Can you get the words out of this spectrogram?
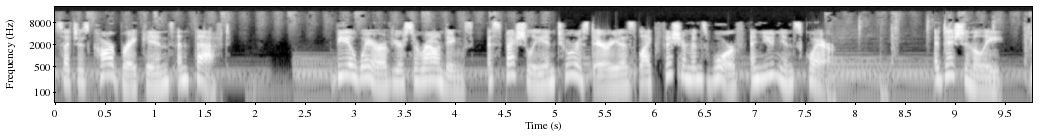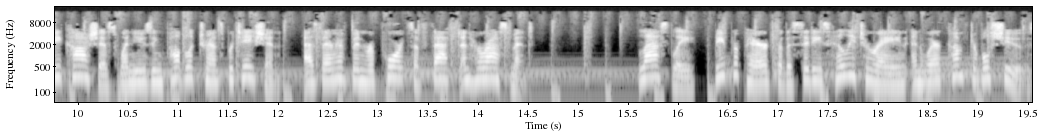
such as car break-ins and theft. Be aware of your surroundings, especially in tourist areas like Fisherman's Wharf and Union Square. Additionally, be cautious when using public transportation, as there have been reports of theft and harassment. Lastly, be prepared for the city's hilly terrain and wear comfortable shoes.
